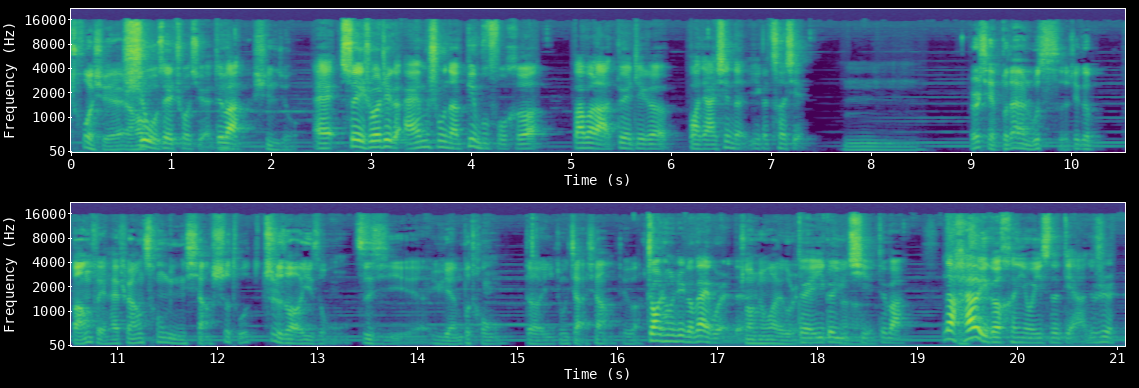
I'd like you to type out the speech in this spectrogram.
辍学，十五岁辍学，对吧？？酗酒。哎，所以说这个 M 书呢，并不符合芭芭拉对这个绑架信的一个侧写。嗯，而且不但如此，这个绑匪还非常聪明，想试图制造一种自己语言不通的一种假象，对吧？装成这个外国人的装成外国人，对一个语气，对吧？那还有一个很有意思的点啊，就是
